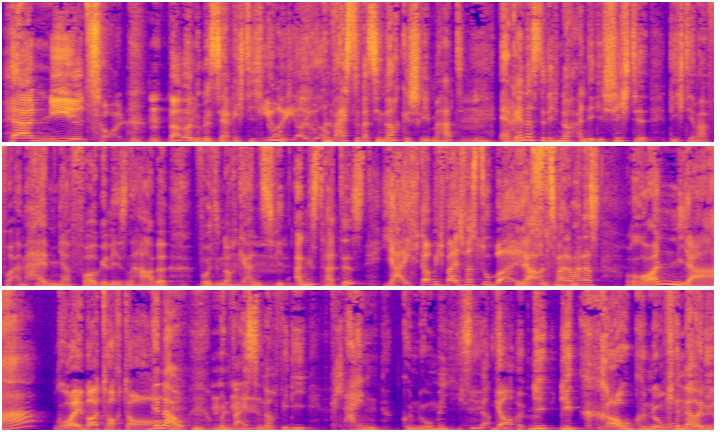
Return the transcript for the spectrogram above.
Herr Nilsson. Aber du bist ja richtig Ja, gut. ja, ja. Und weißt du, was sie noch geschrieben hat? Erinnerst du dich noch an die Geschichte, die ich dir mal vor einem halben Jahr vorgelesen habe, wo du noch ganz viel Angst hattest? Ja, ich glaube, ich weiß, was du meinst. Ja, und zwar war das Ronja. Räubertochter. Genau. Und weißt du noch, wie die kleinen Gnome hießen? Ja, die, die Graugnome. Genau, die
